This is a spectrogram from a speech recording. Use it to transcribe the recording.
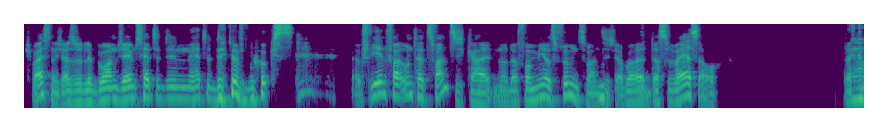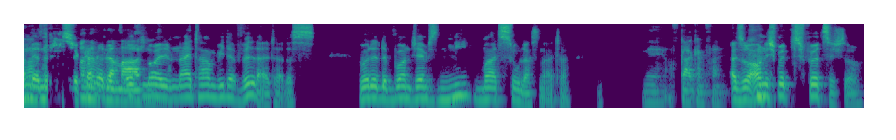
ich weiß nicht. Also LeBron James hätte den, hätte Dylan Brooks auf jeden Fall unter 20 gehalten oder von mir aus 25, aber das wäre es auch. Da kann Ja, der das eine, da kann der eine Open Night haben, wie der will, Alter. Das würde LeBron James niemals zulassen, Alter. Nee, auf gar keinen Fall. Also auch nicht mit 40 so.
